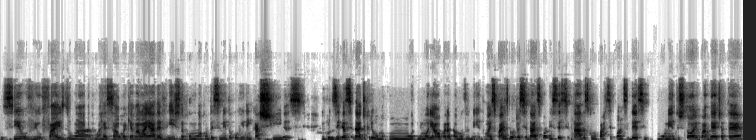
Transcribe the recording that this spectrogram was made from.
o Silvio faz uma, uma ressalva que a balaiada é vista como um acontecimento ocorrido em Caxias. Inclusive, a cidade criou um, um, memorial para tal movimento. Mas quais outras cidades podem ser citadas como participantes desse momento histórico? A Beth até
